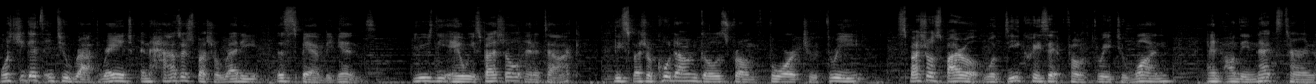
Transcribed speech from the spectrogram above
Once she gets into Wrath range and has her special ready, the spam begins. Use the AoE special and attack. The special cooldown goes from 4 to 3. Special Spiral will decrease it from 3 to 1, and on the next turn,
